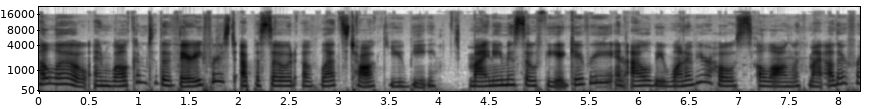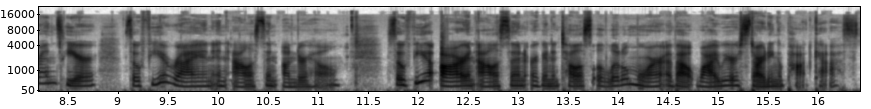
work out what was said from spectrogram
Hello, and welcome to the very first episode of Let's Talk UB. My name is Sophia Givre, and I will be one of your hosts along with my other friends here, Sophia Ryan and Allison Underhill. Sophia R. and Allison are going to tell us a little more about why we are starting a podcast.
